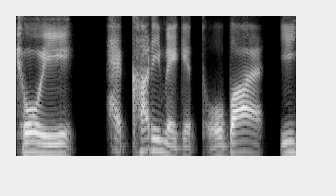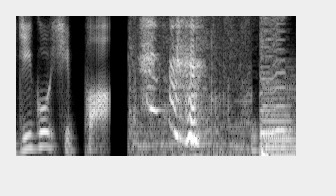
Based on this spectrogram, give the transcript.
조이, 헤카림에게 도발, 이기고 싶어.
